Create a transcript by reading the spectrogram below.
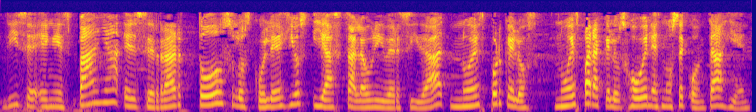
Dice, en España el cerrar todos los colegios y hasta la universidad no es porque los no es para que los jóvenes no se contagien,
